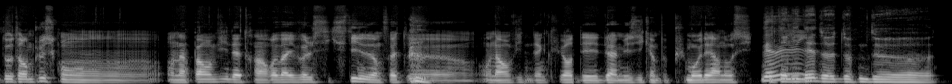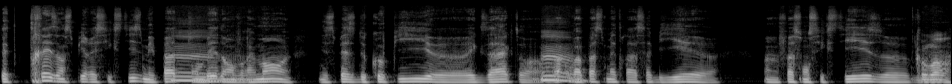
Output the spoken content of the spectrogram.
d'autant plus qu'on n'a pas envie d'être un revival 60s en fait, euh, on a envie d'inclure de la musique un peu plus moderne aussi. C'était l'idée d'être de, de, très inspiré 60s mais pas hmm. tomber dans vraiment une espèce de copie euh, exacte. On, ne va, pas se mettre à s'habiller euh, façon 60s. Euh, Comment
